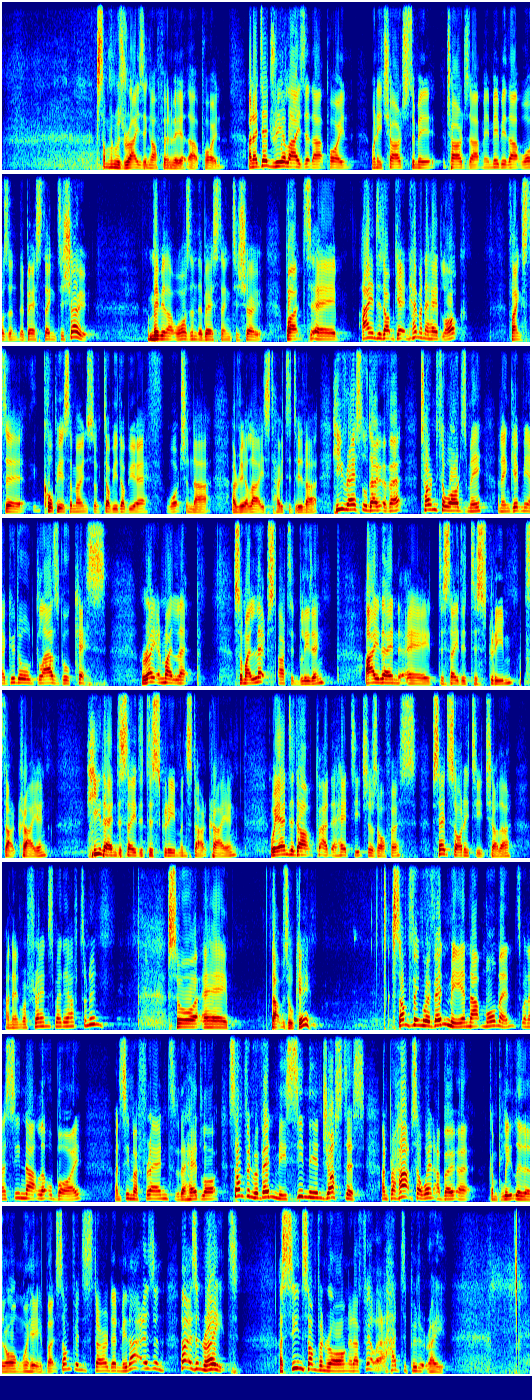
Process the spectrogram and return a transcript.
Someone was rising up in me at that point. And I did realize at that point when he charged to me, charged at me, maybe that wasn't the best thing to shout. Maybe that wasn't the best thing to shout. But uh, I ended up getting him in a headlock. Thanks to copious amounts of WWF watching that, I realized how to do that. He wrestled out of it, turned towards me, and then gave me a good old Glasgow kiss right in my lip. So my lip started bleeding. I then uh, decided to scream and start crying. He then decided to scream and start crying. We ended up at the head teacher's office, said sorry to each other, and then we're friends by the afternoon. So uh, that was okay. Something within me in that moment, when I seen that little boy and seen my friend with the headlock, something within me seen the injustice, and perhaps I went about it completely the wrong way, but something stirred in me. That isn't, that isn't right. I seen something wrong, and I felt like I had to put it right.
